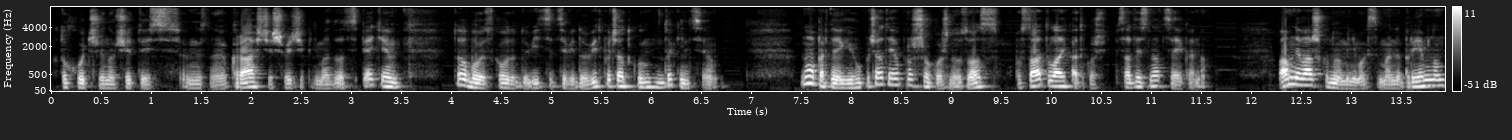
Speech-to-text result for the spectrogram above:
хто хоче навчитись, не знаю, краще, швидше піднімати 25, то обов'язково додивіться це відео від початку до кінця. Ну а перед тим, як його почати, я прошу кожного з вас поставити лайк, а також підписатись на цей канал. Вам не важко, але мені максимально приємно,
